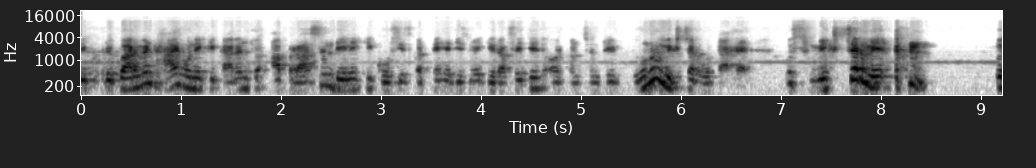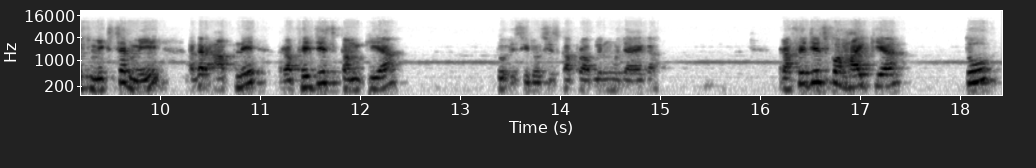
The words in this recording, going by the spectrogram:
रिक्वायरमेंट हाई होने के कारण जो आप राशन देने की कोशिश करते हैं, जिसमें कि रफेजेज और कंसनट्रेट दोनों मिक्सचर होता है, उस मिक्सचर में, उस मिक्सचर में अगर आपने रफेजेस कम किया तो एसिडोसिस का प्रॉब्लम हो जाएगा। रफेजेस को हाई किया तो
